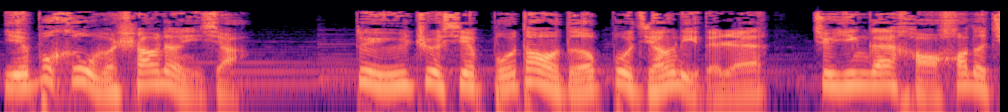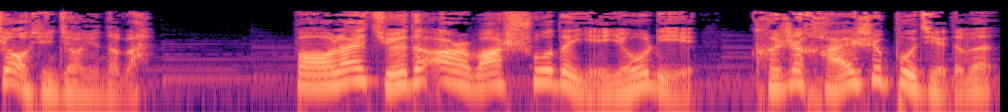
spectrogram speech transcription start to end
也不和我们商量一下。对于这些不道德、不讲理的人，就应该好好的教训教训他们。宝来觉得二娃说的也有理，可是还是不解的问：“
